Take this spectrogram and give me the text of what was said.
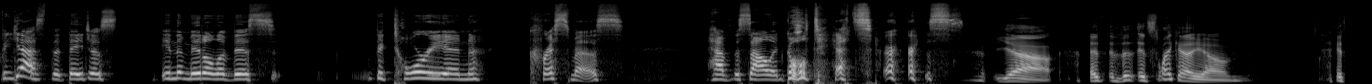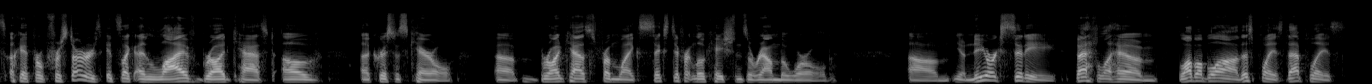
but yes, that they just in the middle of this Victorian Christmas have the solid gold dancers. Yeah, it, it- it's like a um, it's okay for for starters. It's like a live broadcast of a Christmas Carol, uh, broadcast from like six different locations around the world. Um, you know, New York City, Bethlehem, blah blah blah. This place, that place.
